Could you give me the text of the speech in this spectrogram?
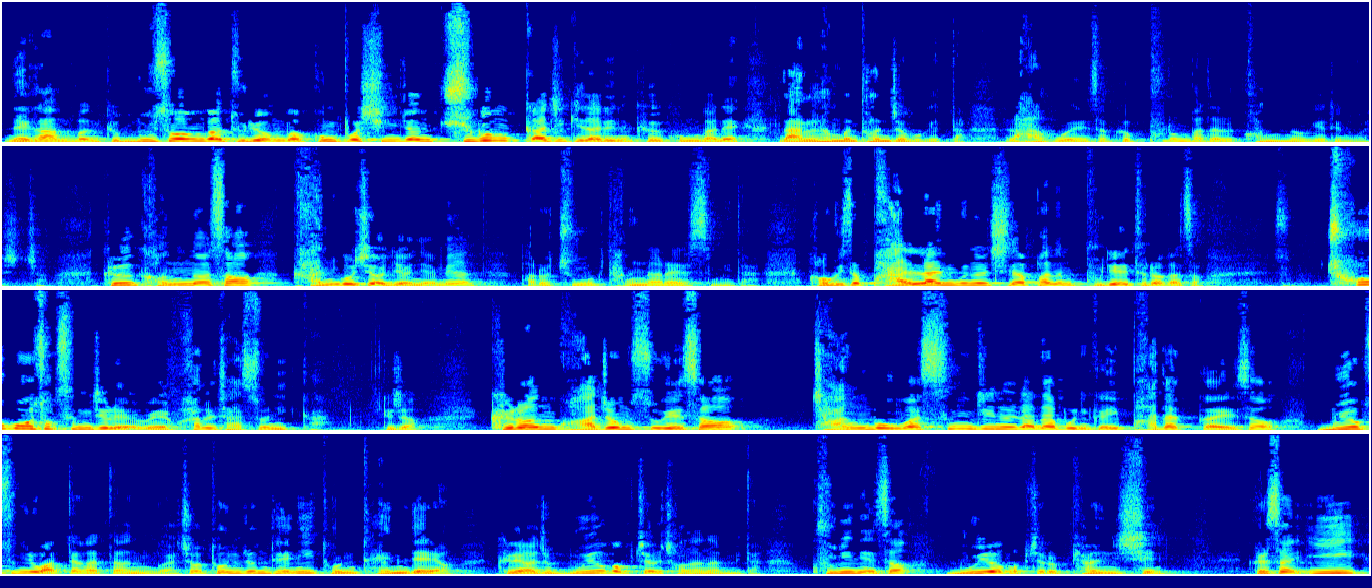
내가 한번 그 무서움과 두려움과 공포, 심지어 죽음까지 기다리는 그 공간에 나를 한번 던져보겠다. 라고 해서 그 푸른 바다를 건너게 된 것이죠. 그 건너서 간 곳이 어디였냐면 바로 중국 당나라였습니다. 거기서 반란군을 진압하는 부대에 들어가서 초고속 승진을 해요. 왜? 활을 잘 쏘니까. 그죠? 그런 과정 속에서 장보고가 승진을 하다 보니까 이 바닷가에서 무역순이 왔다 갔다 하는 거야. 저 돈 좀 되니? 돈 된대요. 그래가지고 무역업자로 전환합니다. 군인에서 무역업자로 변신. 그래서 이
